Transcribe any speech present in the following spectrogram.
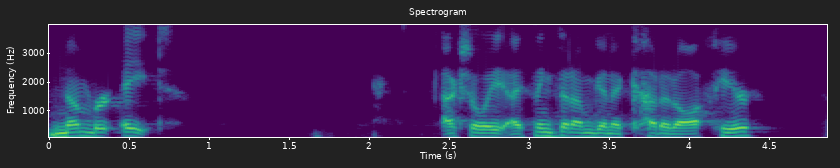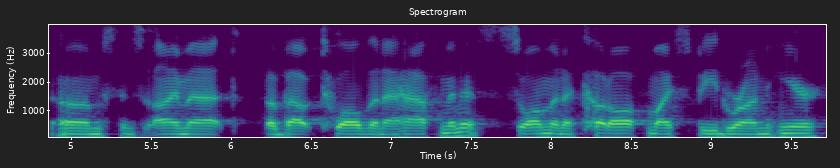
Number eight. Actually, I think that I'm going to cut it off here um, since I'm at about 12 and a half minutes. So I'm going to cut off my speed run here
